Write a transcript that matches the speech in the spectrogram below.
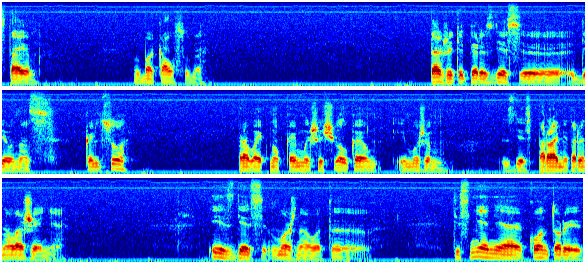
ставим в бокал сюда. Также теперь здесь, э, где у нас кольцо, правой кнопкой мыши щелкаем и можем здесь параметры наложения. И здесь можно вот э, теснение, контуры,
